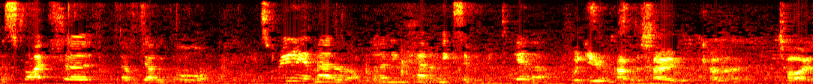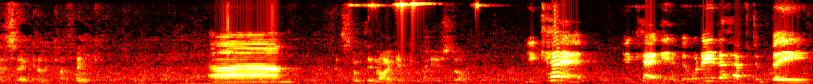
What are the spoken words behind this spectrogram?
the striped shirt. They would go with all. It's really a matter of learning how to mix everything together. Would you have the same colour tie and the same colour cufflink? Um, That's something I get confused on. You can, you can. It, it would either have to be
